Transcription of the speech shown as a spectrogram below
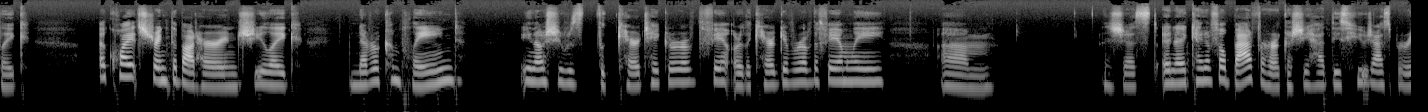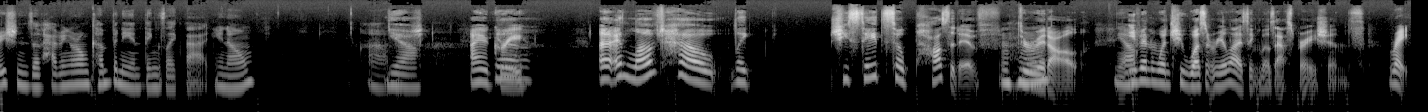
like a quiet strength about her, and she like never complained. You know, she was the caretaker of the family or the caregiver of the family. Um, it's just, and I kind of felt bad for her because she had these huge aspirations of having her own company and things like that. You know? Yeah. I agree. Yeah. And I loved how like she stayed so positive through it all, Yeah. even when she wasn't realizing those aspirations. Right.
